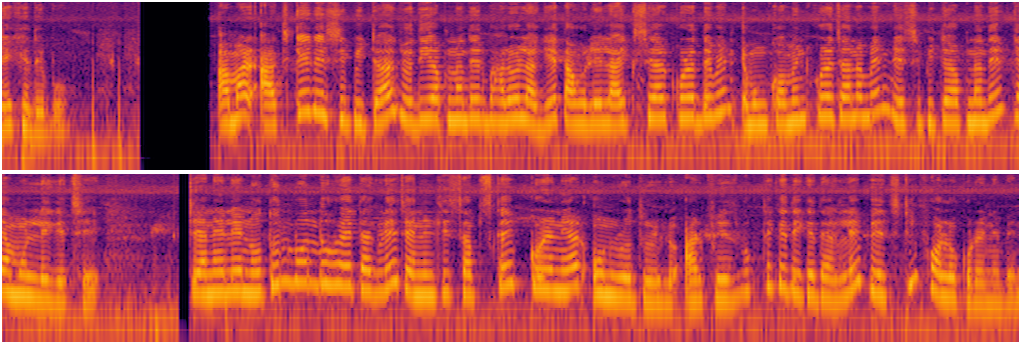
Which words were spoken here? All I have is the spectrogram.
রেখে দেব। আমার আজকের রেসিপিটা যদি আপনাদের ভালো লাগে, তাহলে লাইক শেয়ার করে দেবেন এবং কমেন্ট করে জানাবেন রেসিপিটা আপনাদের কেমন লেগেছে। চ্যানেলে নতুন বন্ধু হয়ে থাকলে চ্যানেলটি সাবস্ক্রাইব করে নেওয়ার অনুরোধ রইল, আর ফেসবুক থেকে দেখে থাকলে পেজটি ফলো করে নেবেন।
